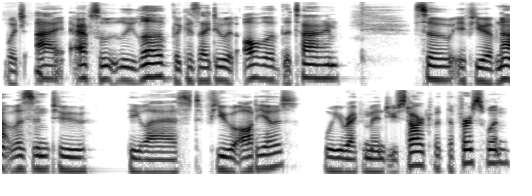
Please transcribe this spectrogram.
which mm-hmm. I absolutely love because I do it all of the time. So, if you have not listened to the last few audios, we recommend you start with the first one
